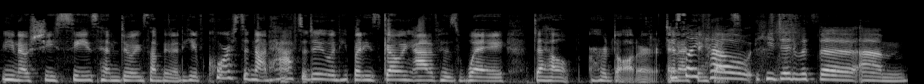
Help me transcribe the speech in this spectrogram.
you know, she sees him doing something that he, of course, did not have to do, and he, but he's going out of his way to help her daughter. and Just I like think how he did with the um,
